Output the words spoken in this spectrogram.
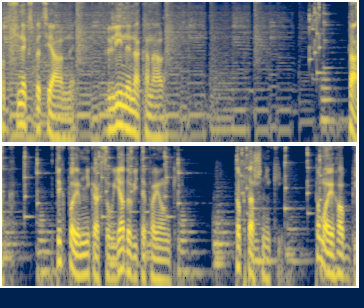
Odcinek specjalny. Gliny na kanale. Tak, w tych pojemnikach są jadowite pająki. To ptaszniki. To moje hobby.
